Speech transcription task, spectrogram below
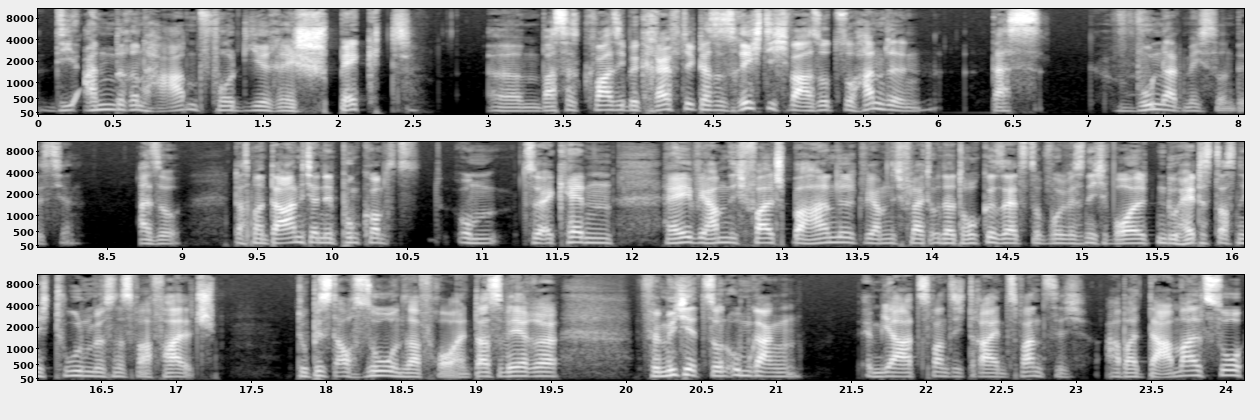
die anderen haben vor dir Respekt, ähm, was es quasi bekräftigt, dass es richtig war, so zu handeln, das wundert mich so ein bisschen. Also, dass man da nicht an den Punkt kommt, um zu erkennen, hey, wir haben dich falsch behandelt, wir haben dich vielleicht unter Druck gesetzt, obwohl wir es nicht wollten, du hättest das nicht tun müssen, es war falsch. Du bist auch so unser Freund. Das wäre für mich jetzt so ein Umgang im Jahr 2023. Aber damals so,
